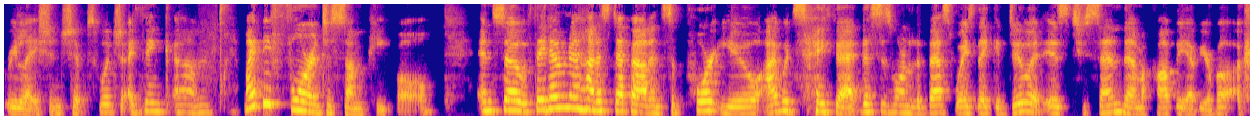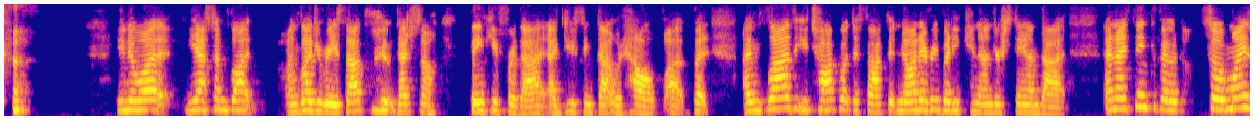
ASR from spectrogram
relationships which i think um, might be foreign to some people and so, if they don't know how to step out and support you, I would say that this is one of the best ways they could do it is to send them a copy of your book. you know what? Yes, I'm glad. I'm glad you raised that. That's no. Thank you for that. I do think that would help. Uh, but I'm glad that you talk about the fact that not everybody can understand that. And I think about so my,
